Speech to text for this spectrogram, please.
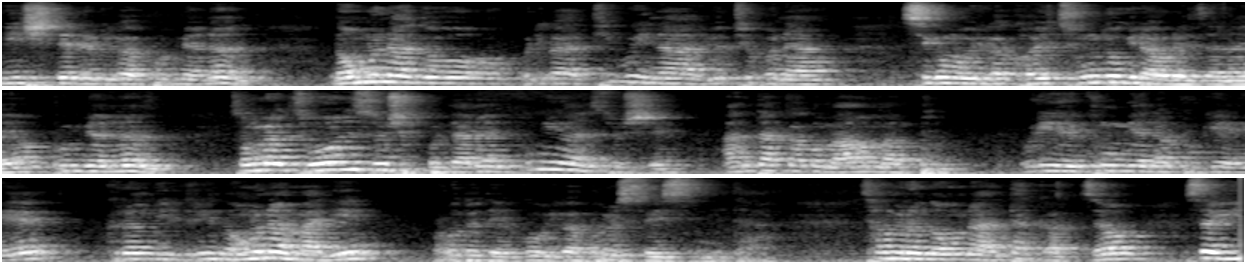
이 시대를 우리가 보면은 너무나도 우리가 TV나 유튜브나 지금 우리가 거의 중독이라고 그러잖아요. 보면은 정말 좋은 소식보다는 흉흉한 소식, 안타깝고 마음 아픈 우리 국내나 국외에 그런 일들이 너무나 많이 보도되고 우리가 볼 수 있습니다. 참으로 너무나 안타깝죠. 그래서 이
